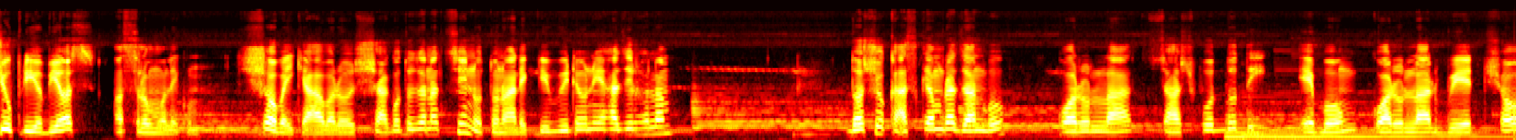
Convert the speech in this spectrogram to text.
সুপ্রিয় বিয়স আসসালামু আলাইকুম। সবাইকে আবারও স্বাগত জানাচ্ছি, নতুন আরেকটি ভিডিও নিয়ে হাজির হলাম। দর্শক, আজকে আমরা জানব করলা চাষ পদ্ধতি এবং করলার বেড সহ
